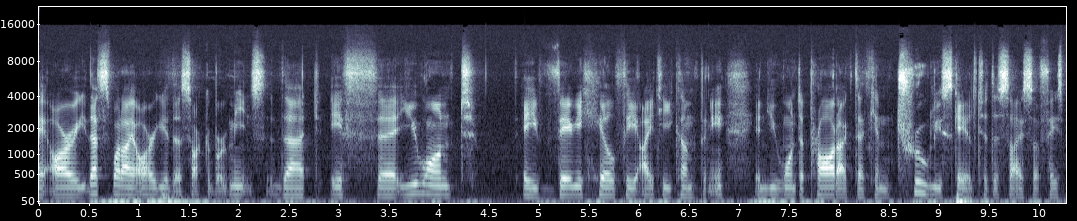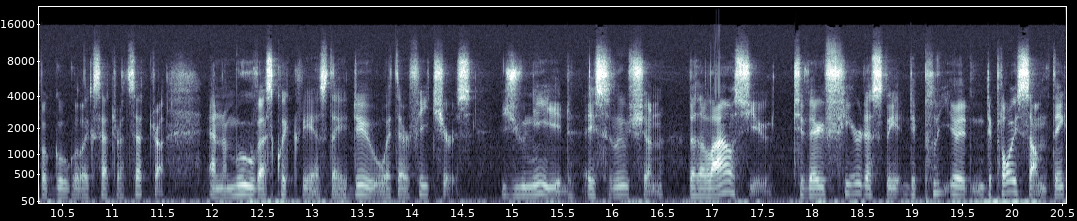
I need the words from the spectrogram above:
I argue that's what I argue that Zuckerberg means that if uh, you want a very healthy IT company and you want a product that can truly scale to the size of Facebook, Google, etc., etc., and move as quickly as they do with their features, you need a solution that allows you to very fearlessly deploy, uh, deploy something.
